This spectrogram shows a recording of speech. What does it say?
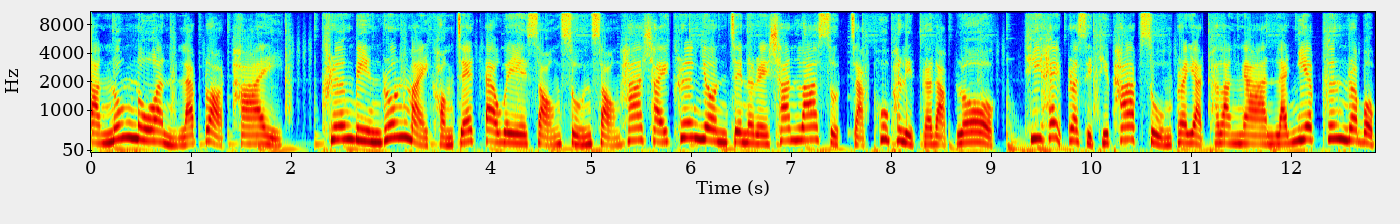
ลังนุ่มนวลและปลอดภัย เครื่องบินรุ่นใหม่ของ Jet Airways 2025 ใช้เครื่องยนต์เจเนเรชันล่าสุดจากผู้ผลิตระดับโลก ที่ให้ประสิทธิภาพสูงประหยัดพลังงานและเงียบขึ้นระบบ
